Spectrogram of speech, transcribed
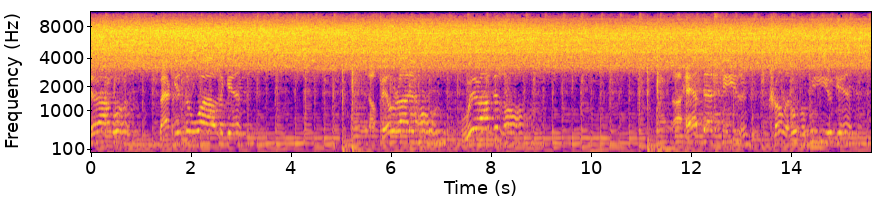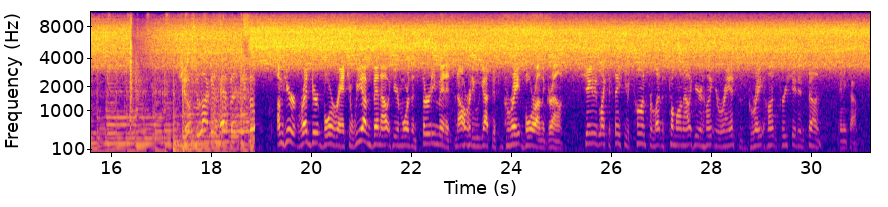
There I was, back in the wild again. And I felt right at home, where I belong. I had that feeling over me again. Just like it happened so I'm here at Red Dirt Boar Ranch, and we haven't been out here more than 30 minutes, and already we got this great boar on the ground. Shane, I'd like to thank you a ton for letting us come on out here and hunt your ranch. It was a great hunt. Appreciate it a ton. Anytime.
